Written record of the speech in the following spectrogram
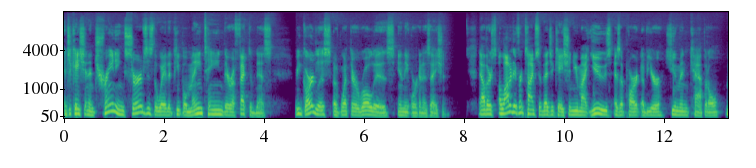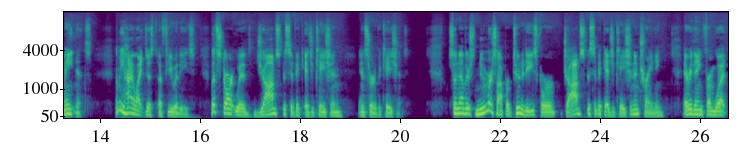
education and training serves as the way that people maintain their effectiveness, regardless of what their role is in the organization. Now, there's a lot of different types of education you might use as a part of your human capital maintenance. Let me highlight just a few of these. Let's start with job specific education and certifications. So now there's numerous opportunities for job specific education and training. Everything from what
